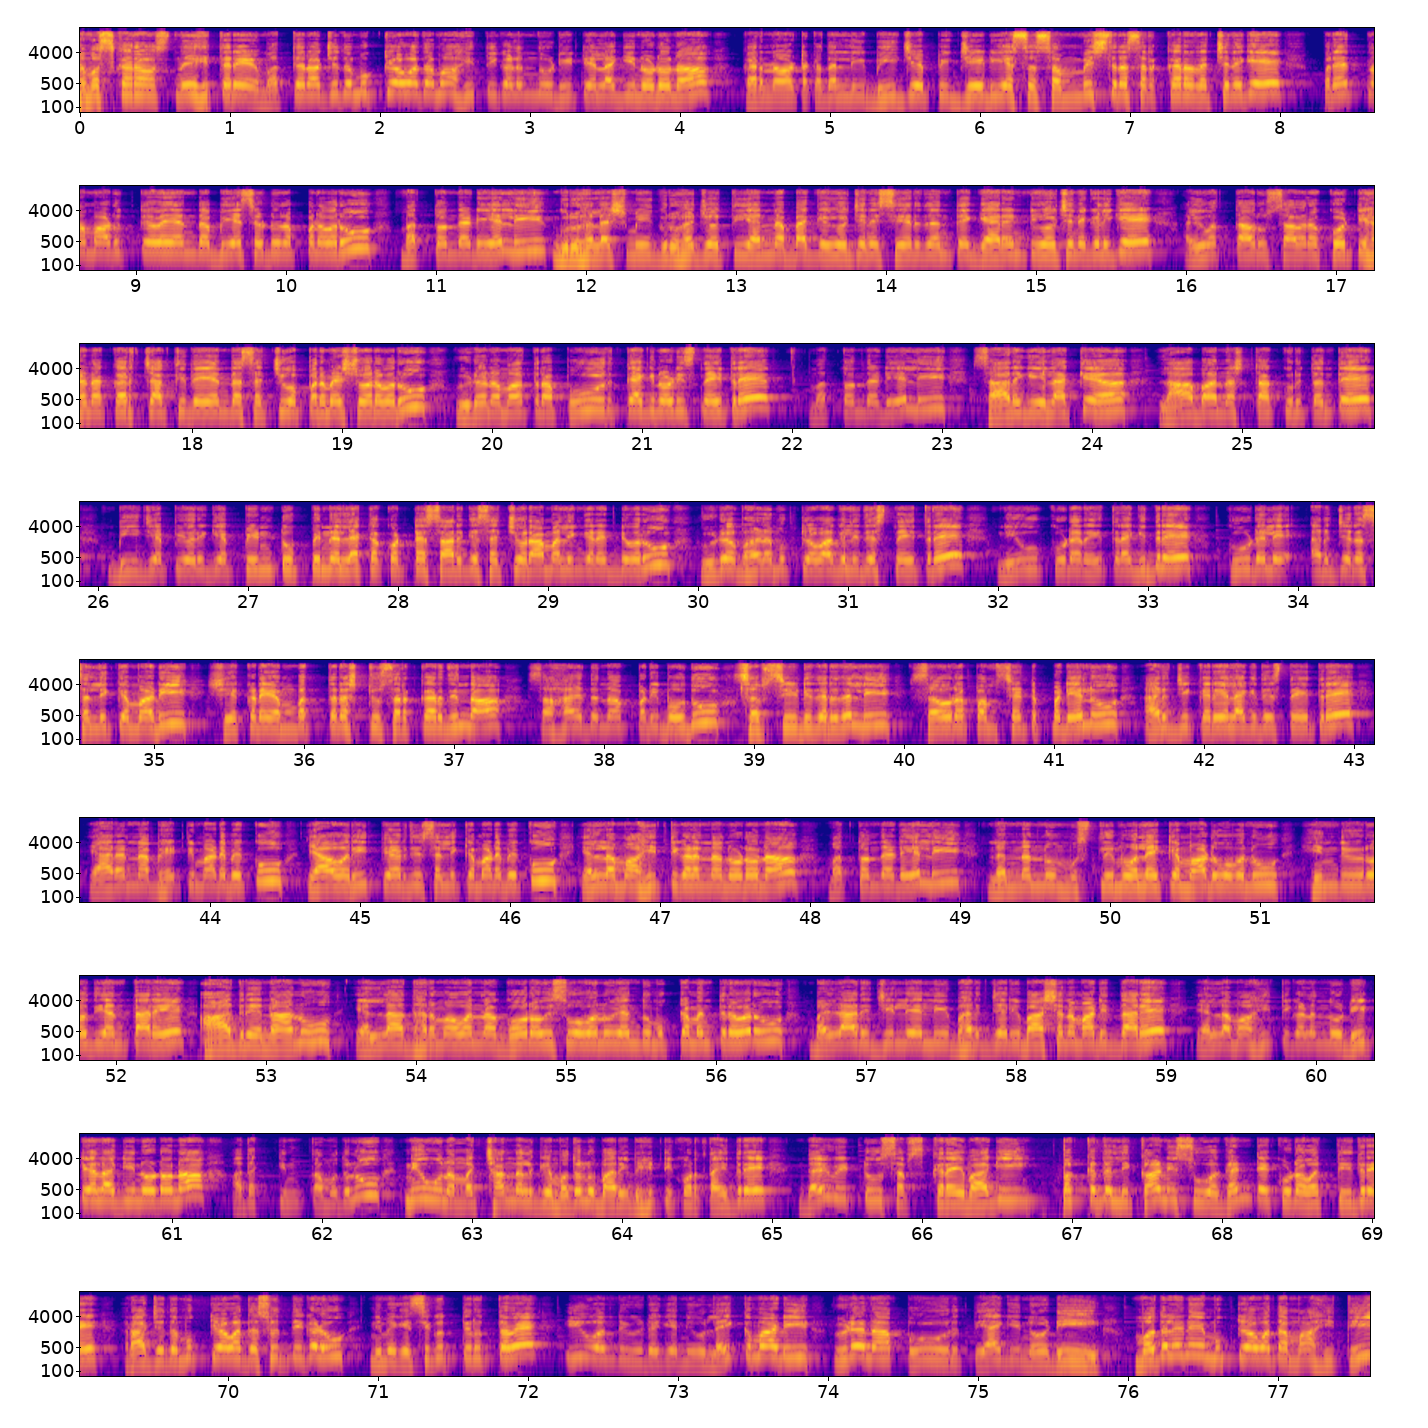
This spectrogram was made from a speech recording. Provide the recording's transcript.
ನಮಸ್ಕಾರ ಸ್ನೇಹಿತರೆ, ಮತ್ತೆ ರಾಜ್ಯದ ಮುಖ್ಯವಾದ ಮಾಹಿತಿಗಳನ್ನು ಡೀಟೇಲ್ ಆಗಿ ನೋಡೋಣ. ಕರ್ನಾಟಕದಲ್ಲಿ ಬಿಜೆಪಿ, ಜೆಡಿಎಸ್ ಸಮ್ಮಿಶ್ರ ಸರ್ಕಾರ ರಚನೆಗೆ ಪ್ರಯತ್ನ ಮಾಡುತ್ತೇವೆ ಎಂದ ಬಿ ಎಸ್ ಯಡಿಯೂರಪ್ಪನವರು, ಮತ್ತೊಂದಡಿಯಲ್ಲಿ ಗೃಹಲಕ್ಷ್ಮಿ, ಗೃಹಜ್ಯೋತಿ ಅನ್ನ ಭಾಗ್ಯ ಯೋಜನೆ ಸೇರಿದಂತೆ ಗ್ಯಾರಂಟಿ ಯೋಜನೆಗಳಿಗೆ ಐವತ್ತಾರು ಸಾವಿರ ಕೋಟಿ ಹಣ ಖರ್ಚಾಗ್ತಿದೆ ಎಂದ ಸಚಿವ ಪರಮೇಶ್ವರ್ ಅವರು. ವಿಡಿಯೋನ ಮಾತ್ರ ಪೂರ್ತಿಯಾಗಿ ನೋಡಿ ಸ್ನೇಹಿತರೆ. ಮತ್ತೊಂದಡಿಯಲ್ಲಿ ಸಾರಿಗೆ ಇಲಾಖೆಯ ಲಾಭ ನಷ್ಟ ಕುರಿತಂತೆ ಬಿಜೆಪಿಯವರಿಗೆ ಪಿನ್ ಟು ಪಿನ್ ಲೆಕ್ಕ ಕೊಟ್ಟ ಸಾರಿಗೆ ಸಚಿವ ರಾಮಲಿಂಗಾರೆಡ್ಡಿ ಅವರು ವಿಡಿಯೋ ಬಹಳ ಮುಖ್ಯವಾಗಲಿದೆ ಸ್ನೇಹಿತರೆ. ನೀವು ಕೂಡ ರೈತರಾಗಿದ್ದರೆ ಕೂಡಲೇ ಅರ್ಜಿನ ಸಲ್ಲಿಕೆ ಮಾಡಿ ಶೇಕಡ ಎಂಬತ್ತರಷ್ಟು ಸರ್ಕಾರದಿಂದ ಸಹಾಯಧನ ಪಡಿಬಹುದು. ಸಬ್ಸಿಡಿ ದರದಲ್ಲಿ ಸೌರ ಪಂಪ್ ಸೆಟ್ ಪಡೆಯಲು ಅರ್ಜಿ ಕರೆಯಲಾಗಿದೆ ಸ್ನೇಹಿತರೆ. ಯಾರನ್ನ ಭೇಟಿ ಮಾಡಬೇಕು, ಯಾವ ರೀತಿ ಅರ್ಜಿ ಸಲ್ಲಿಕೆ ಮಾಡಬೇಕು, ಎಲ್ಲ ಮಾಹಿತಿಗಳನ್ನು ನೋಡೋಣ. ಮತ್ತೊಂದೆಡೆಯಲ್ಲಿ, ನನ್ನನ್ನು ಮುಸ್ಲಿಂ ಓಲೈಕೆ ಮಾಡುವವನು ಹಿಂದೂ ವಿರೋಧಿ ಅಂತಾರೆ. ಆದರೆ ನಾನು ಎಲ್ಲ ಧರ್ಮವನ್ನ ಗೌರವಿಸುವವನು ಎಂದು ಮುಖ್ಯಮಂತ್ರಿಯವರು ಬಳ್ಳಾರಿ ಜಿಲ್ಲೆಯಲ್ಲಿ ಭರ್ಜರಿ ಭಾಷಣ ಮಾಡಿದ್ದಾರೆ. ಎಲ್ಲ ಮಾಹಿತಿಗಳನ್ನು ಡೀಟೇಲ್ ಆಗಿ ನೋಡೋಣ. ಅದಕ್ಕಿಂತ ಮೊದಲು ನೀವು ನಮ್ಮ ಚಾನಲ್ಗೆ ಮೊದಲು ಬಾರಿ ಭೇಟಿ ಕೊಡ್ತಾ ಇದ್ರೆ ದಯವಿಟ್ಟು ಸಬ್ಸ್ಕ್ರೈಬ್ ಆಗಿ ಪಕ್ಕದಲ್ಲಿ ಕಾಣಿಸುವ ಗಂಟೆ ಕೂಡ ಒತ್ತಿದ್ರೆ ರಾಜ್ಯದ ಮುಖ್ಯವಾದ ಸುದ್ದಿಗಳು ನಿಮಗೆ ಸಿಗುತ್ತಿರುತ್ತವೆ. ಈ ಒಂದು ವಿಡಿಯೋಗೆ ನೀವು ಲೈಕ್ ಮಾಡಿ, ವಿಡಿಯೋನ ಪೂರ್ತಿಯಾಗಿ ನೋಡಿ. ಮೊದಲನೇ ಮುಖ್ಯವಾದ ಮಾಹಿತಿ.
